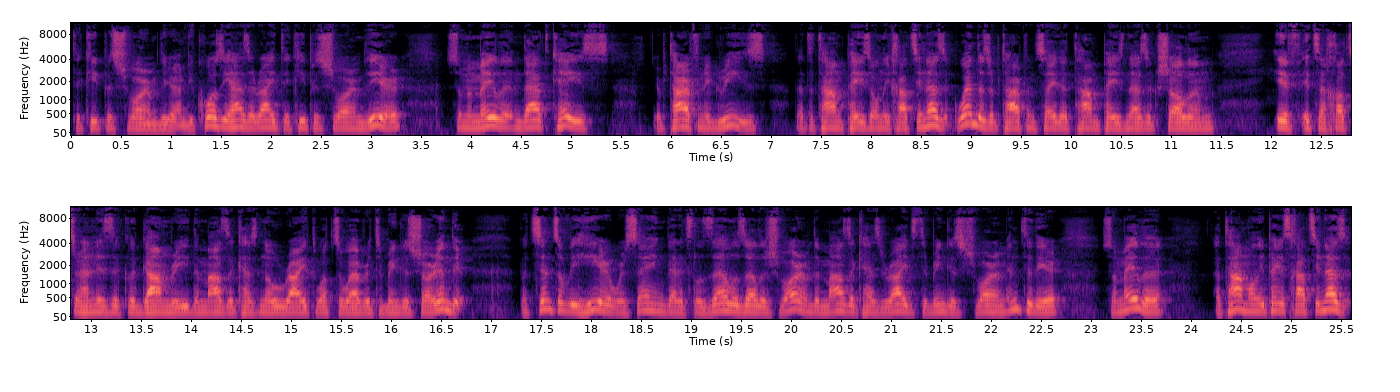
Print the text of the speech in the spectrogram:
to keep his shvarim there, and because he has a right to keep his shvarim there, so memela in that case, Reb Tarfon agrees that the tam pays only chatzin nezik. When does Reb Tarfon say that tam pays nezik shalom? If it's a chatzir hanizik legamri, the mazik has no right whatsoever to bring his shar in there. But since over here we're saying that it's lazel lazel shvarim, the mazik has rights to bring his shvarim into there. So mele, a tam only pays chatzin nezik.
